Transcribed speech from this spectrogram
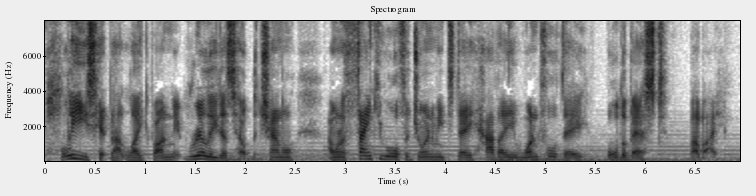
please hit that like button. It really does help the channel. I want to thank you all for joining me today. Have a wonderful day. All the best. Bye bye.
